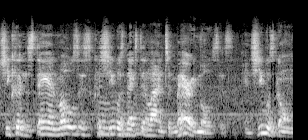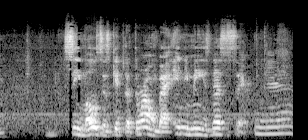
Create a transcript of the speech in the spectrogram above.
she couldn't stand Moses because she was next in line to marry Moses, and she was going to see Moses get the throne by any means necessary. Yeah.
